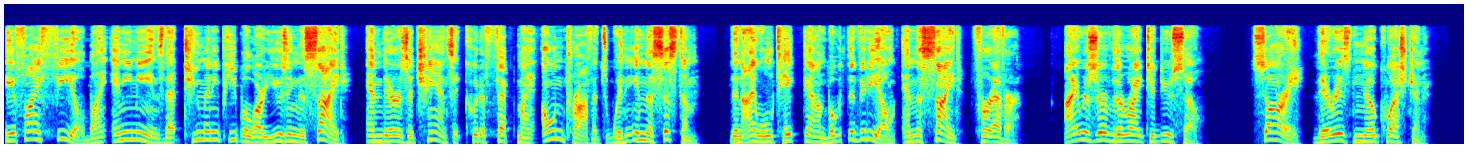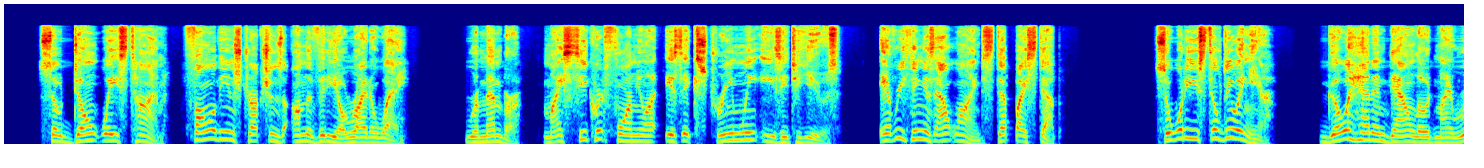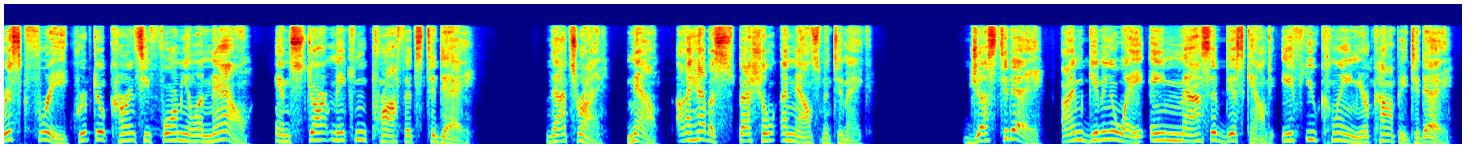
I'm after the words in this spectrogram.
If I feel by any means that too many people are using the site and there is a chance it could affect my own profits within the system, then I will take down both the video and the site forever. I reserve the right to do so. Sorry, there is no question. So don't waste time. Follow the instructions on the video right away. Remember, my secret formula is extremely easy to use. Everything is outlined step by step. So what are you still doing here? Go ahead and download my risk-free cryptocurrency formula now and start making profits today. That's right. Now, I have a special announcement to make. Just today, I'm giving away a massive discount if you claim your copy today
